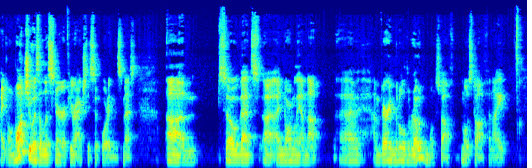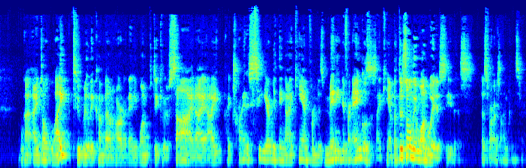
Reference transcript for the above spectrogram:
I don't want you as a listener if you're actually supporting this mess. Um, so that's uh, normally I'm not. I'm very middle of the road most off most often. I I don't like to really come down hard on any one particular side. I, I, I, try to see everything I can from as many different angles as I can, but there's only one way to see this, as far as I'm concerned.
